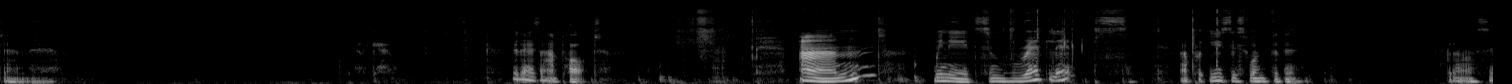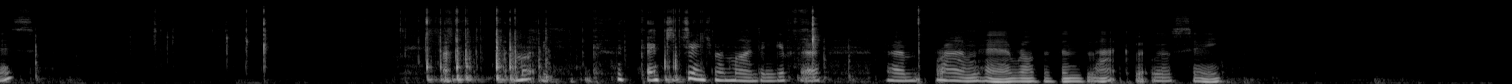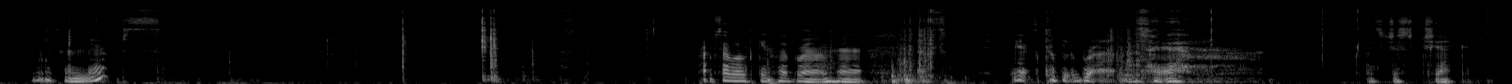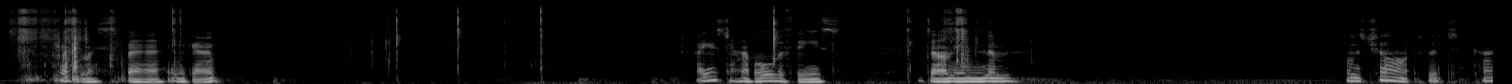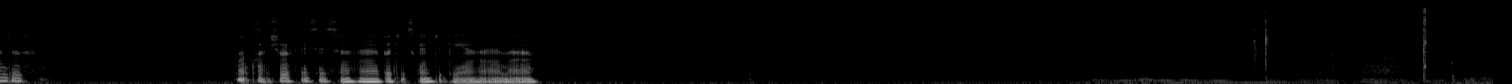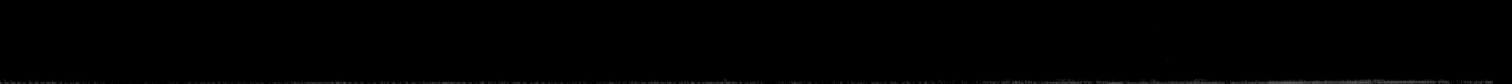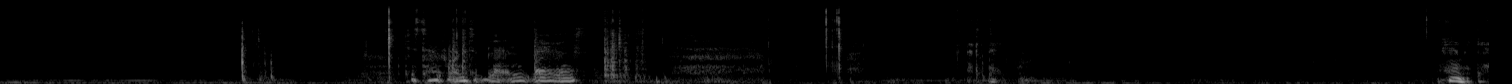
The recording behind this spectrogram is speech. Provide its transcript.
down there. There we go. So there's our pot. And we need some red lips. I'll put use this one for the glasses. Uh, I, I might be going to change my mind and give her um, brown hair rather than black, but we'll see. That's her lips. Perhaps I will give her brown hair. Let's get a couple of browns here. Let's just check. Where's my spare? Here we go. I used to have all of these done in um, on the chart, but kind of not quite sure if this is her hair, but it's going to be her hair now. Just have one to blend those. There we go.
